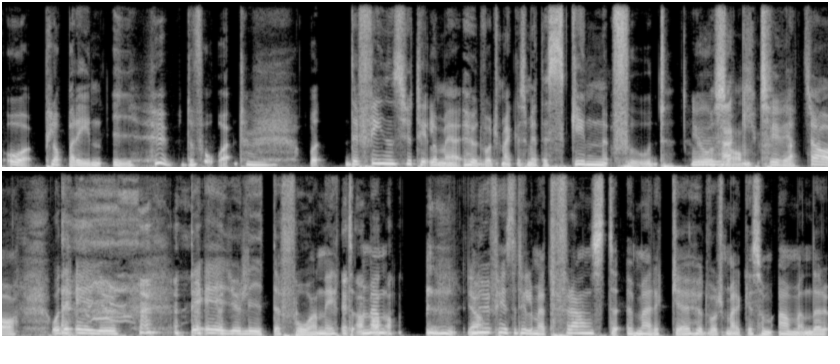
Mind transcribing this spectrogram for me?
och ploppar in i hudvård. Mm. Och det finns ju till och med hudvårdsmärken som heter skin food Jo, och tack. sånt. Vi vet. Ja, och det är ju, det är ju lite fånigt. Ja. Men Ja. nu finns det till och med ett franskt märke, hudvårdsmärke som använder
